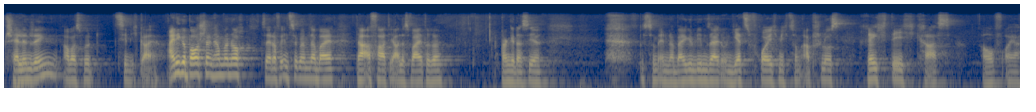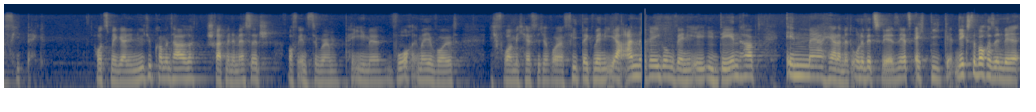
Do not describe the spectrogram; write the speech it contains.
challenging, aber es wird ziemlich geil. Einige Baustellen haben wir noch. Seid auf Instagram dabei. Da erfahrt ihr alles weitere. Danke, dass ihr bis zum Ende dabei geblieben seid. Und jetzt freue ich mich zum Abschluss richtig krass auf euer Feedback. Haut mir gerne in YouTube-Kommentare, schreibt mir eine Message auf Instagram, per E-Mail, wo auch immer ihr wollt. Ich freue mich heftig auf euer Feedback. Wenn ihr Anregungen, wenn ihr Ideen habt, immer her damit. Ohne Witz, wir sind jetzt echt die. Nächste Woche sind wir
